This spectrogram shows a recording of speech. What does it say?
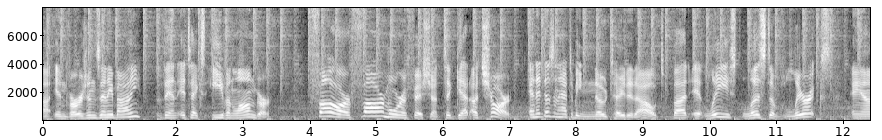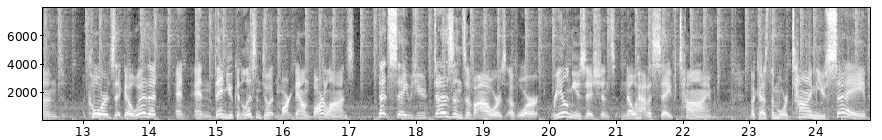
uh, inversions, anybody? Then it takes even longer. Far, far more efficient to get a chart. And it doesn't have to be notated out, but at least list of lyrics and chords that go with it, and, and then you can listen to it and mark down bar lines. That saves you dozens of hours of work. Real musicians know how to save time because the more time you save,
